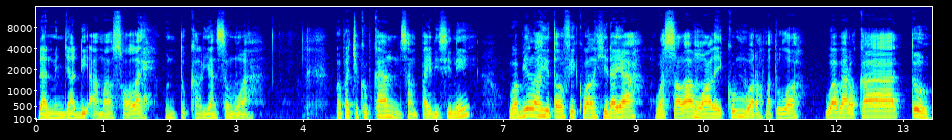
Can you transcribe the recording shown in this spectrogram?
dan menjadi amal soleh untuk kalian semua. Bapak cukupkan sampai di sini. Wabillahi taufik wal hidayah. Wassalamualaikum warahmatullahi wabarakatuh.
